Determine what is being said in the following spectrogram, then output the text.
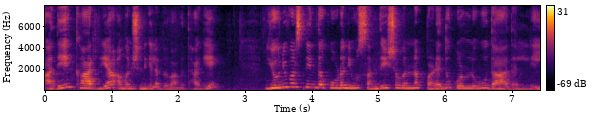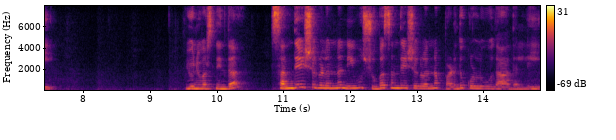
ಅದೇ ಕಾರ್ಯ ಆ ಮನುಷ್ಯನಿಗೆ ಲಭ್ಯವಾಗುತ್ತೆ. ಹಾಗೆ ಯೂನಿವರ್ಸ್ನಿಂದ ಕೂಡ ನೀವು ಸಂದೇಶವನ್ನ ಪಡೆದುಕೊಳ್ಳುವುದಾದಲ್ಲಿ ಯೂನಿವರ್ಸ್ನಿಂದ ಸಂದೇಶಗಳನ್ನು ನೀವು ಶುಭ ಸಂದೇಶಗಳನ್ನು ಪಡೆದುಕೊಳ್ಳುವುದಾದಲ್ಲಿ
